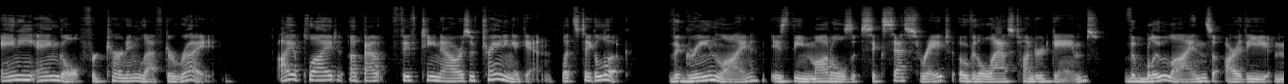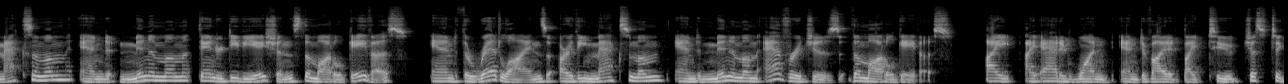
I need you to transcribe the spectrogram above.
any angle for turning left or right. I applied about 15 hours of training again. Let's take a look. The green line is the model's success rate over the last 100 games. The blue lines are the maximum and minimum standard deviations the model gave us, and the red lines are the maximum and minimum averages the model gave us. I, I added 1 and divided by 2 just to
